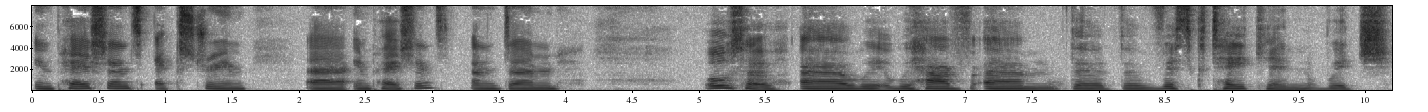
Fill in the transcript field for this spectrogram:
impatience, extreme uh, impatience, and um, also uh, we we have um, the the risk taking, which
